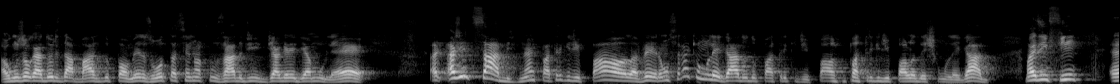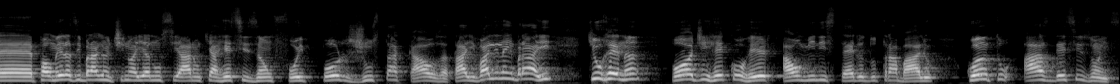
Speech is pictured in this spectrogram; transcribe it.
alguns jogadores da base do Palmeiras, o outro está sendo acusado de, de agredir a mulher. A, a, gente sabe, né? Patrick de Paula, Verão, será que é um legado do Patrick de Paula? O Patrick de Paula deixou um legado? Mas enfim, é, Palmeiras e Bragantino aí anunciaram que a rescisão foi por justa causa, tá? E vale lembrar aí que o Renan pode recorrer ao Ministério do Trabalho quanto às decisões.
